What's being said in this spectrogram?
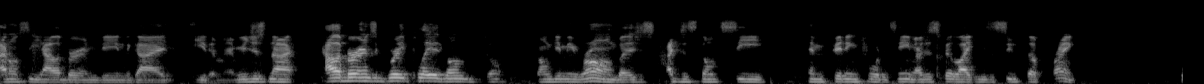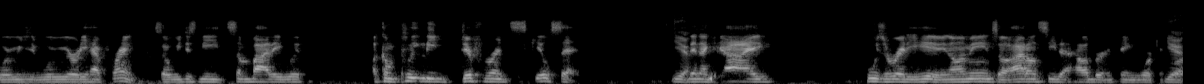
I don't see Haliburton being the guy either, man. We're just not. Haliburton's a great player. Don't don't don't get me wrong, but it's just I just don't see him fitting for the team. I just feel like he's a souped up Frank, where we where we already have Frank. So we just need somebody with a completely different skill set yeah. than a guy who's already here. You know what I mean? So I don't see that Haliburton thing working yeah.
